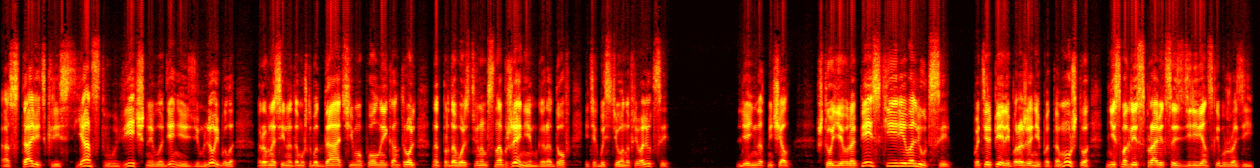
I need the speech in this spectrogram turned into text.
Оставить крестьянству вечное владение землей было равносильно тому, чтобы дать ему полный контроль над продовольственным снабжением городов и тех бастионов революции. Ленин отмечал, что европейские революции потерпели поражение потому, что не смогли справиться с деревенской буржуазией.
